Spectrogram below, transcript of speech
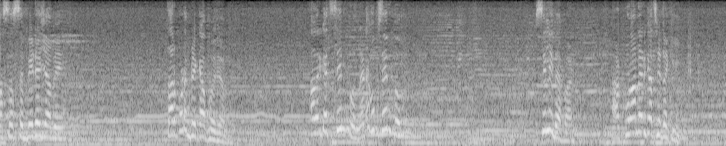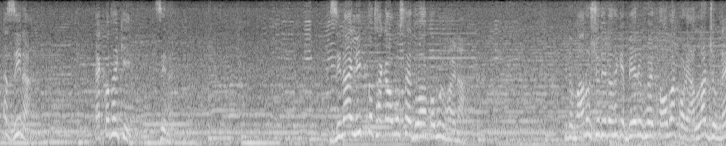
আস্তে আস্তে বেড়ে যাবে, তারপরে ব্রেকআপ হয়ে যাবে। তাদের কাছে সিম্পল এটা খুব সিম্পল সিলি ব্যাপার। আর কোরআনের কাছে এটা কি? জিনা। এক কথায় কি? জিনা। জিনায় লিপ্ত থাকা অবস্থায় দোয়া কবুল হয় না। কিন্তু মানুষ যদি এটা থেকে বের হয়ে তবা করে আল্লাহর জন্যে,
